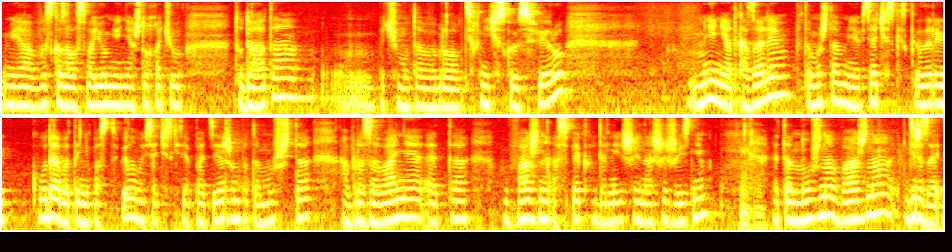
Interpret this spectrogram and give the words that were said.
я высказала свое мнение, что хочу туда-то, почему-то выбрала техническую сферу, мне не отказали, потому что мне всячески сказали, куда бы ты ни поступила, мы всячески тебя поддержим, потому что образование — это важный аспект в дальнейшей нашей жизни. Угу. Это нужно, важно. Дерзай.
